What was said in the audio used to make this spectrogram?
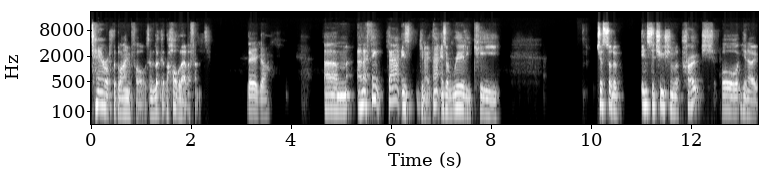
tear off the blindfold, and look at the whole elephant. There you go. Um, and I think that is, you know, that is a really key, just sort of institutional approach or you know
